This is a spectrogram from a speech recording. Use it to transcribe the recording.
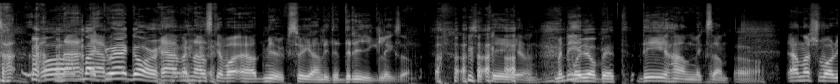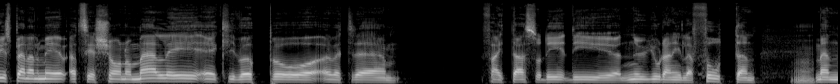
så han, Åh, när- McGregor! Även, även när han ska vara ödmjuk så är han lite dryg liksom. Så det är, men det är, jobbigt. det är han liksom. Annars var det ju spännande med att se Sean O'Malley eh, kliva upp och jag vet det, fightas. Och det, det är ju, nu gjorde han illa foten. Men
